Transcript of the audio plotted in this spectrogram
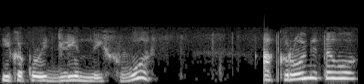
и какой длинный хвост! А кроме того...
